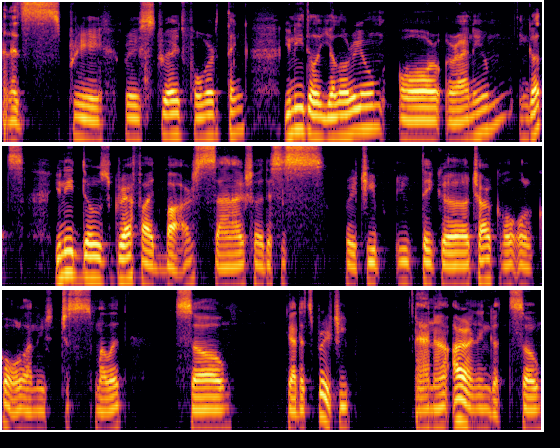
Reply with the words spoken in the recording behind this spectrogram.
and it's pretty pretty straightforward thing. You need a yellorium or uranium ingots. You need those graphite bars, and actually this is pretty cheap. You take a charcoal or coal and you just smell it. So yeah that's pretty cheap and uh, iron ingot so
